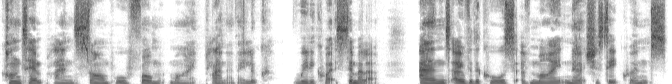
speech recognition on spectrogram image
content plan sample from my planner. They look really quite similar. And over the course of my nurture sequence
